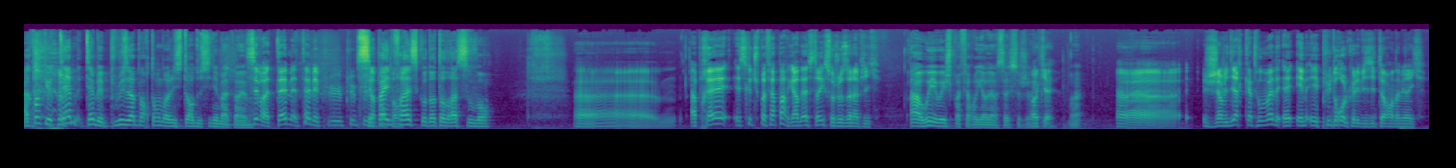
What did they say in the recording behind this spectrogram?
Ah, quoi que Thème, Thème est plus important dans l'histoire du cinéma quand même. C'est vrai, thème, thème est plus plus plus C'est pas une important. phrase qu'on entendra souvent. Euh, Après, est-ce que tu préfères pas regarder Astérix aux Jeux Olympiques? Ah oui, oui, je préfère regarder un seul ce jeu. Ok. Ouais. Euh, J'ai envie de dire Catwoman est, est- est plus drôle que les visiteurs en Amérique.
